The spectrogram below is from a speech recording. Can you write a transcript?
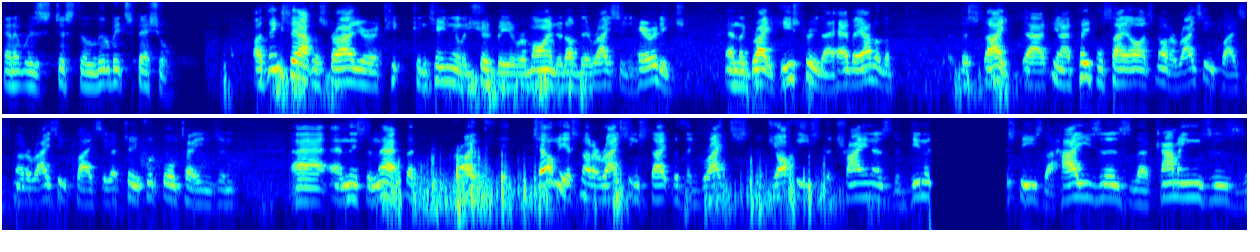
and it was just a little bit special. I think South Australia continually should be reminded of their racing heritage and the great history they have out of the the state. Uh, you know, people say, "Oh, it's not a racing place. It's not a racing place. They've got two football teams and uh, and this and that." But right, tell me, it's not a racing state with the greats, the jockeys, the trainers, the dynasties, the Hazes, the Cummingses,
